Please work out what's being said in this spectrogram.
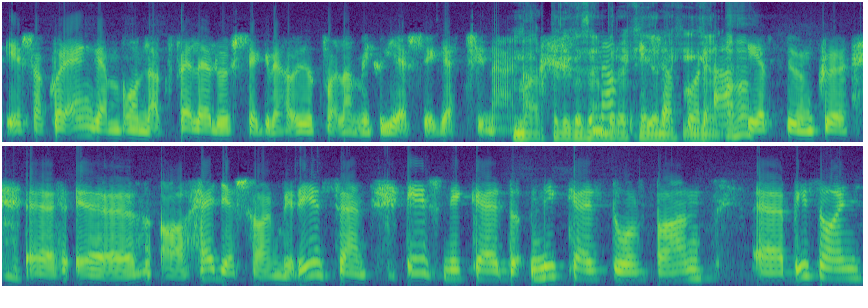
és akkor engem vonnak felelősségre, ha ők valami hülyeséget csinálnak. Már pedig az emberek Na, ilyenek, és akkor igen. átértünk a Hegyeshalmi részen, és Nikkelsdorfban bizony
